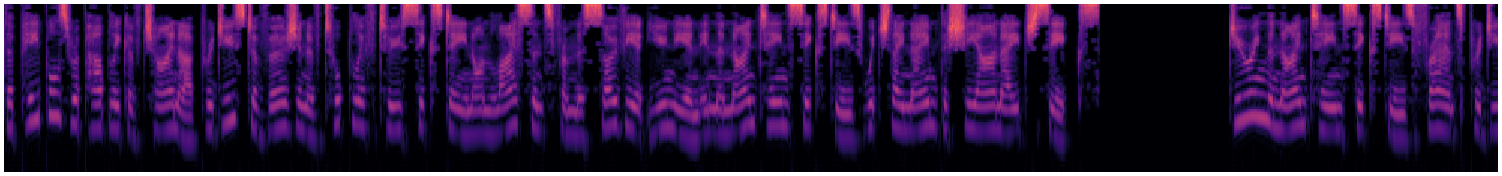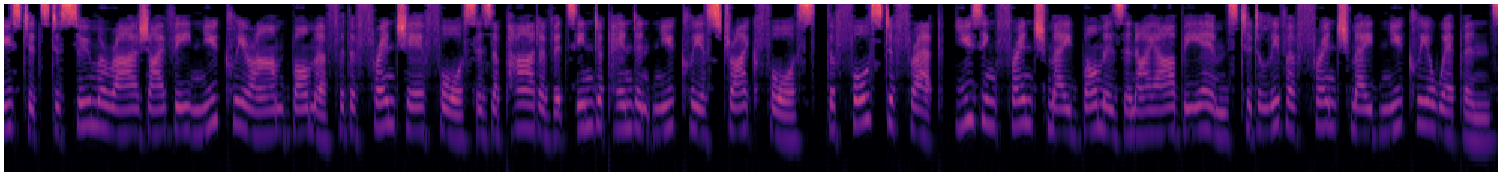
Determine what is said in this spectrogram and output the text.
the People's Republic of China produced a version of Tupolev Tu-16 on license from the Soviet Union in the 1960s which they named the Xi'an H-6. During the 1960s France produced its Dassault Mirage IV nuclear-armed bomber for the French Air Force as a part of its independent nuclear strike force, the Force de Frappe, using French-made bombers and IRBMs to deliver French-made nuclear weapons.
